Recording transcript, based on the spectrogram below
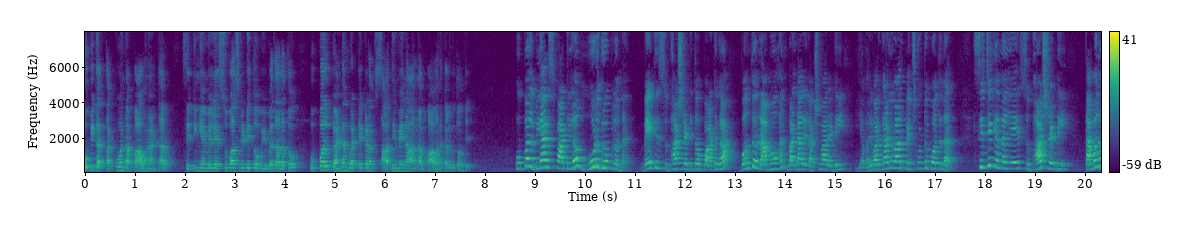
ఓపిక తక్కువన్న భావన అంటారు. సిట్టింగ్ ఎమ్మెల్యే సుభాష్ రెడ్డితో విభేదాలతో ఉప్పల్ గండం గట్టెక్కడం సాధ్యమేనా అన్న భావన కలుగుతోంది. ఉప్పల్ బీఆర్ఎస్ పార్టీలో మూడు గ్రూపులు ఉన్నాయి బేతి సుభాష్ రెడ్డితో పాటుగా బొంతు రామ్మోహన్ బండారి లక్ష్మారెడ్డి ఎవరి వర్గాన్ని వారు పెంచుకుంటూ పోతున్నారు. సిట్టింగ్ ఎమ్మెల్యే సుభాష్ రెడ్డి తమను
